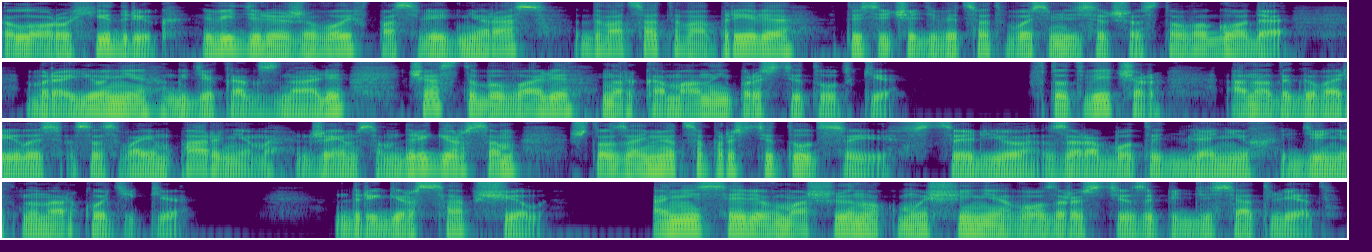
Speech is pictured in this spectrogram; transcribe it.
Лору Хидрик видели живой в последний раз 20 апреля 1986 года в районе, где, как знали, часто бывали наркоманы и проститутки. В тот вечер она договорилась со своим парнем, Джеймсом Дриггерсом, что займется проституцией с целью заработать для них денег на наркотики. Дриггерс сообщил, они сели в машину к мужчине в возрасте за 50 лет.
